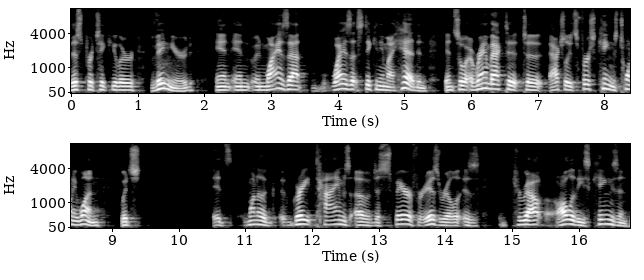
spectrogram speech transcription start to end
this particular vineyard? And, and, and why is that why is that sticking in my head and, and so i ran back to, to actually it's first kings 21 which it's one of the great times of despair for Israel is throughout all of these kings and,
